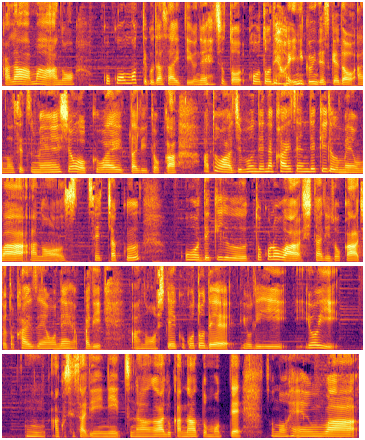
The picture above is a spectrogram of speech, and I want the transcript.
からまああのここを持ってくださいっていうね ちょっと口頭では言いにくいんですけどあの説明書を加えたりとかあとは自分でね改善できる面はあの接着をできるところはしたりとかちょっと改善をねやっぱりあのしていくことでより良いうん、アクセサリーにつながるかなと思ってその辺は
